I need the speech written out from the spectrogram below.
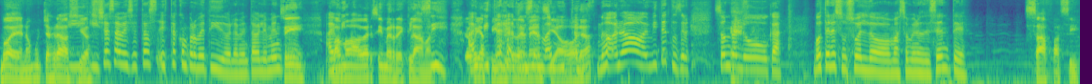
Bueno, muchas gracias. y ya sabes, estás, estás comprometido, lamentablemente. sí, a vamos a ver si me reclaman. Sí, Yo voy a fingir tus demencia hermanitos. ahora. No, no, invita a tus Son dos lucas. ¿Vos tenés un sueldo más o menos decente? Zafa, sí.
